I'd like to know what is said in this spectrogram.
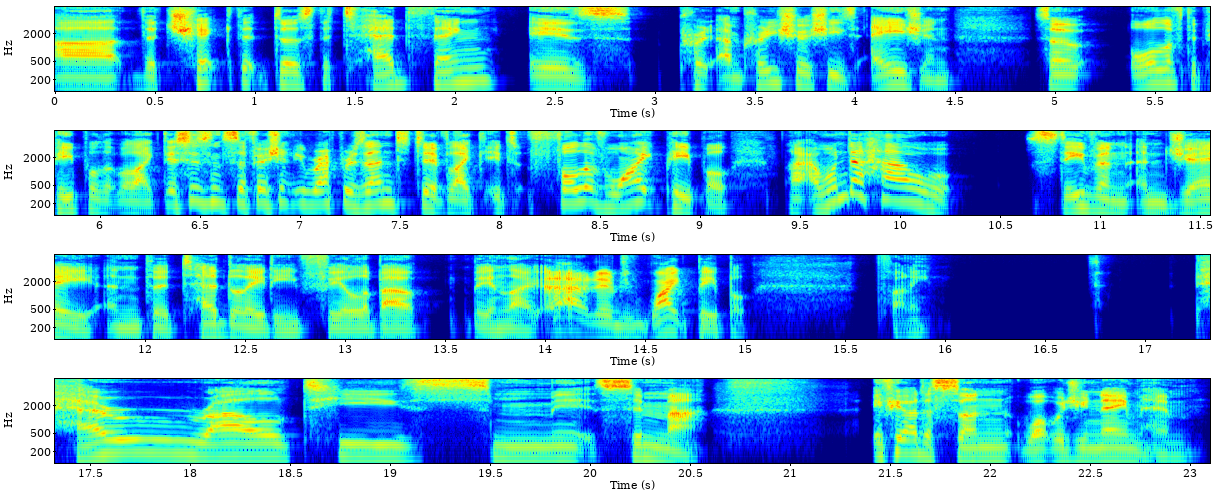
Uh, the chick that does the TED thing is, pre- I'm pretty sure she's Asian. So all of the people that were like, this isn't sufficiently representative, like it's full of white people. I wonder how Steven and Jay and the TED lady feel about being like, ah, white people. Funny. Peraltissima. If you had a son, what would you name him?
